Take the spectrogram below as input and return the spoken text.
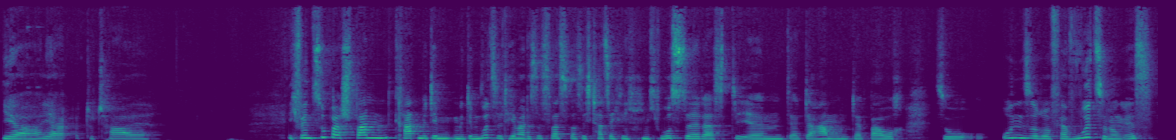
Ja, ja, total. Ich finde es super spannend, gerade mit dem, mit dem Wurzelthema. Das ist was, was ich tatsächlich nicht wusste, dass die, ähm, der Darm und der Bauch so unsere Verwurzelung ist.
